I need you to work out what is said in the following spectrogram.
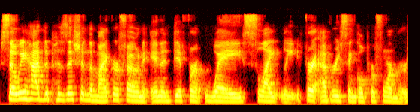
So we had to position the microphone in a different way slightly for every single performer.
